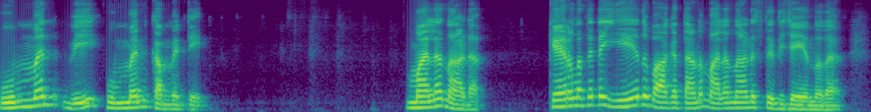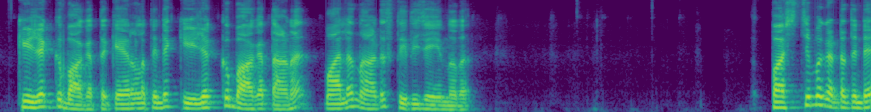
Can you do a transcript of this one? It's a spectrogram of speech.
ഉമ്മൻ വി ഉമ്മൻ കമ്മിറ്റി. മലനാട്. കേരളത്തിന്റെ ഏത് ഭാഗത്താണ് മലനാട് സ്ഥിതി ചെയ്യുന്നത്? കിഴക്ക് ഭാഗത്ത് കേരളത്തിന്റെ കിഴക്ക് ഭാഗത്താണ് മലനാട് സ്ഥിതി ചെയ്യുന്നത്. പശ്ചിമഘട്ടത്തിന്റെ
